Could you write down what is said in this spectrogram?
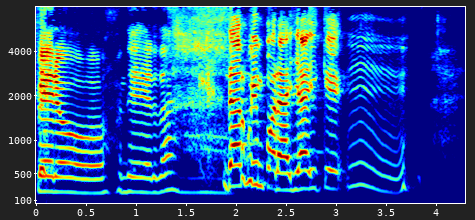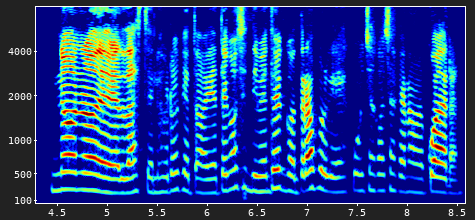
Pero, de verdad. Darwin por allá y que, mm, No, no, de verdad, te lo juro que todavía tengo sentimientos encontrados porque hay muchas cosas que no me cuadran.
